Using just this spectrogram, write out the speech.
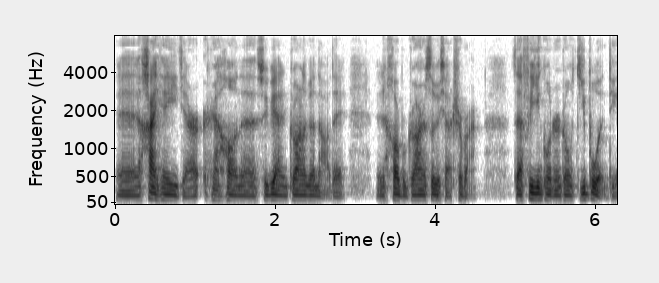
呃，焊下一节儿，然后呢随便装了个脑袋，后边装上四个小翅膀，在飞行过程中极不稳定。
